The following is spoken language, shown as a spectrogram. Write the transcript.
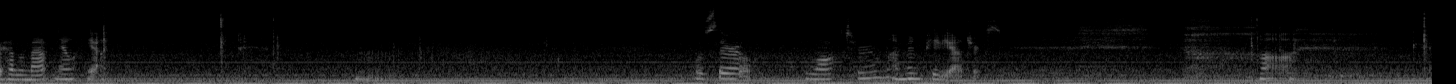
I have a map now? Yeah. Hmm. Was there a locked room? I'm in pediatrics. Huh. Okay.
